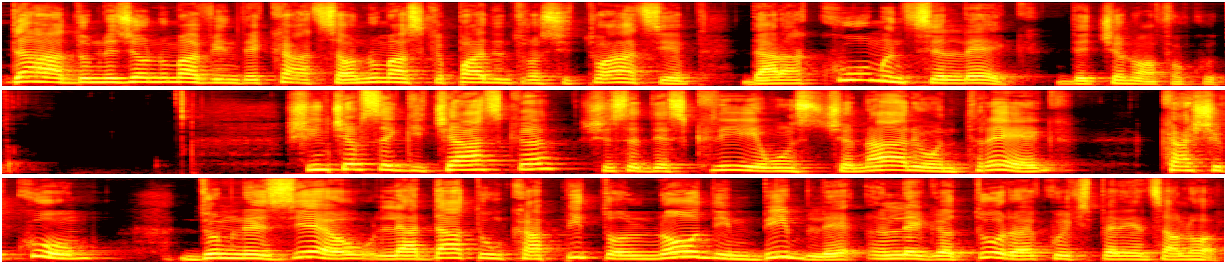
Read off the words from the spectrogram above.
da, Dumnezeu nu m-a vindecat sau nu m-a scăpat dintr-o situație, dar acum înțeleg de ce nu a făcut-o. Și încep să ghicească și să descrie un scenariu întreg ca și cum Dumnezeu le-a dat un capitol nou din Biblie în legătură cu experiența lor.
